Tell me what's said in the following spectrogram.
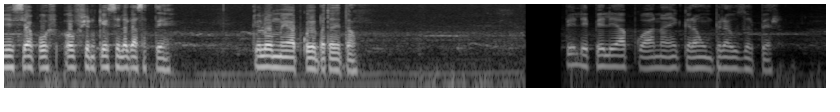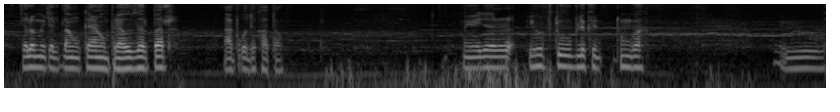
ऐसे आप ऑप्शन कैसे लगा सकते हैं? चलो मैं आपको ये बता देता हूँ। पहले पहले आपको आना है क्राउन ब्राउज़र पर। चलो मैं चलता हूँ क्राउन ब्राउज़र पर, आपको दिखाता हूँ। मैं इधर यूट्यूब लिख दूँगा। यू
